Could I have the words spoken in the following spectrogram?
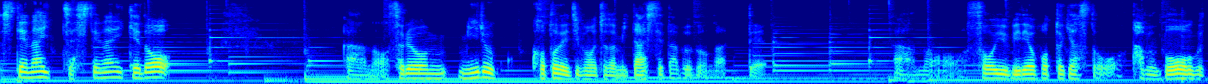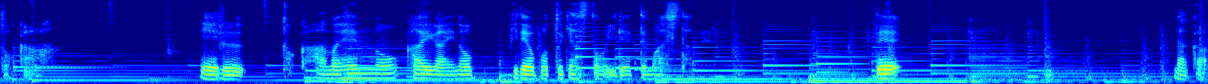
してないっちゃしてないけど、あの、それを見ることで自分をちょっと満たしてた部分があって、あの、そういうビデオポッドキャストを多分、防具とか、エールとか、あの辺の海外のビデオポッドキャストを入れてましたね。で、なんか、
